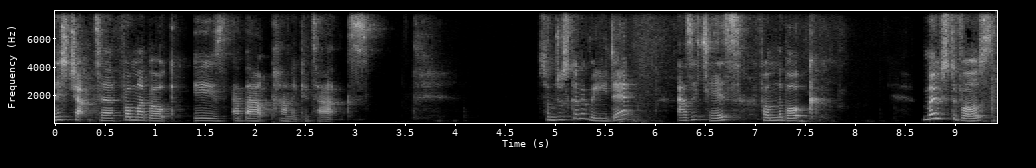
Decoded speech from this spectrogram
This chapter from my book is about panic attacks. So I'm just going to read it as it is from the book most of us,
